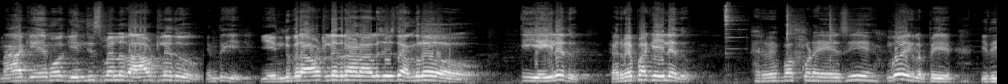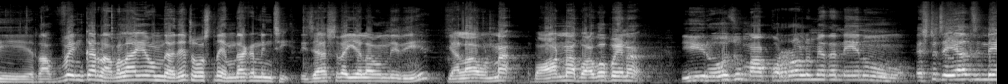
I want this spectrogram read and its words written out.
నాకేమో గింజి స్మెల్ రావట్లేదు. ఎందుకు ఎందుకు రావట్లేదు రా అని ఆలోచిస్తే అందులో ఈ వేయలేదు. కరివేపాకు వేయలేదు. కరివేపాకు కూడా వేసి ఇంకో ఇలా ఇది రవ్వ ఇంకా రవ్వలాగే ఉంది. అదే చూస్తున్నా ఇందాక నుంచి. డిజాస్టర్ అయ్యేలా ఉంది ఇది. ఎలా ఉన్నా బాగున్నా బాగోపోయినా. ఈ రోజు మా కుర్రోళ్ళ మీద నేను టెస్ట్ చేయాల్సిందే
